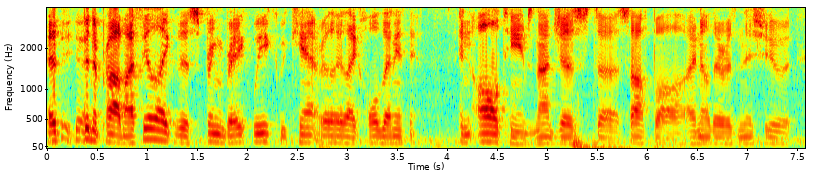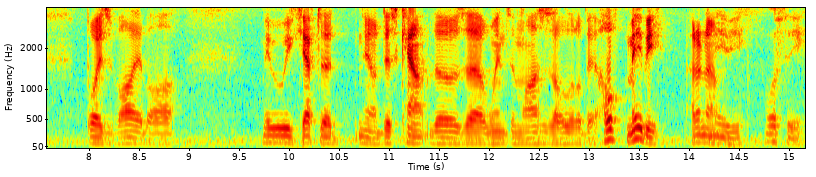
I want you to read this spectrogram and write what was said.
it's been a problem. I feel like the spring break week we can't really like hold anything in all teams, not just uh, softball. I know there was an issue with boys volleyball. Maybe we have to you know discount those uh, wins and losses a little bit. Hope maybe I don't know. Maybe we'll see.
